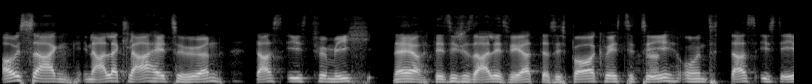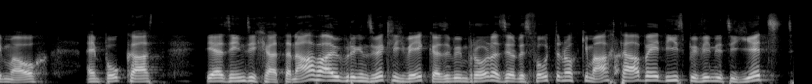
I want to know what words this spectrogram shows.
Aussagen in aller Klarheit zu hören, das ist für mich, naja, das ist es alles wert. Das ist PowerQuest CC und das ist eben auch ein Podcast, der in sich hat. Danach war er übrigens wirklich weg. Also ich bin froh, dass ich das Foto noch gemacht habe. Dies befindet sich jetzt,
